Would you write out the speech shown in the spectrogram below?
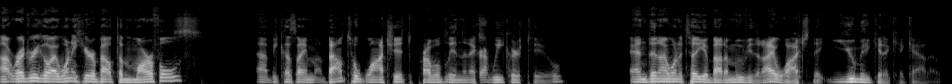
Uh, Rodrigo, I want to hear about the Marvels uh, because I'm about to watch it probably in the next Sure. week or two. And then I want to tell you about a movie that I watched that you may get a kick out of.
